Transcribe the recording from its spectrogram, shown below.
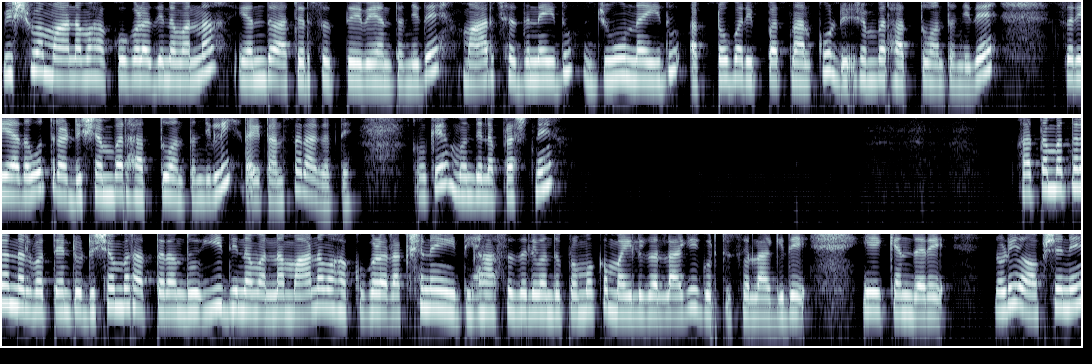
ವಿಶ್ವ ಮಾನವ ಹಕ್ಕುಗಳ ದಿನವನ್ನು ಎಂದು ಆಚರಿಸುತ್ತೇವೆ ಅಂತಂದಿದೆ. ಮಾರ್ಚ್ ಹದಿನೈದು, ಜೂನ್ ಐದು, ಅಕ್ಟೋಬರ್ ಇಪ್ಪತ್ನಾಲ್ಕು, ಡಿಸೆಂಬರ್ ಹತ್ತು ಅಂತಂದಿದೆ. ಸರಿಯಾದ ಉತ್ತರ ಡಿಸೆಂಬರ್ ಹತ್ತು ಅಂತಂದಿಲ್ಲಿ ರೈಟ್ ಆನ್ಸರ್ ಆಗುತ್ತೆ. ಓಕೆ, ಮುಂದಿನ ಪ್ರಶ್ನೆ ಹತ್ತೊಂಬತ್ತು ನೂರ ನಲವತ್ತೆಂಟು ಡಿಸೆಂಬರ್ ಹತ್ತರಂದು ಈ ದಿನವನ್ನು ಮಾನವ ಹಕ್ಕುಗಳ ರಕ್ಷಣೆಯ ಇತಿಹಾಸದಲ್ಲಿ ಒಂದು ಪ್ರಮುಖ ಮೈಲಿಗಲ್ಲಾಗಿ ಗುರುತಿಸಲಾಗಿದೆ. ಏಕೆಂದರೆ, ನೋಡಿ ಆಪ್ಷನ್ ಎ,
